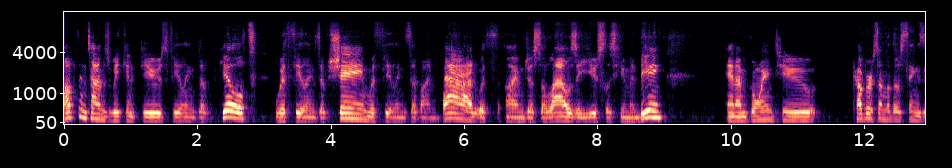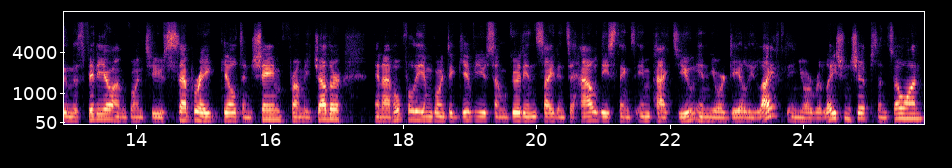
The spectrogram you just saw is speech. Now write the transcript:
Oftentimes we confuse feelings of guilt with feelings of shame, with feelings of I'm bad, with I'm just a lousy, useless human being. And I'm going to cover some of those things in this video. I'm going to separate guilt and shame from each other. And I hopefully am going to give you some good insight into how these things impact you in your daily life, in your relationships and so on.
